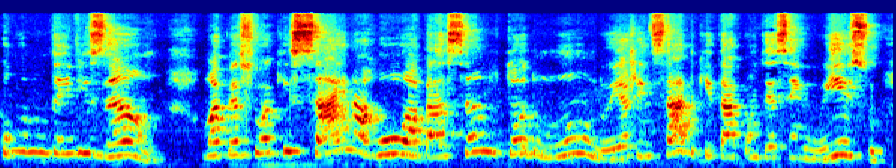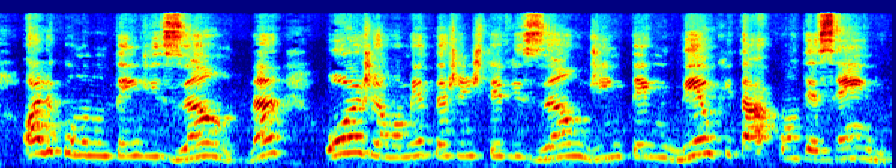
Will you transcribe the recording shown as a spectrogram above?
como não tem visão. Uma pessoa que sai na rua abraçando todo mundo, e a gente sabe que está acontecendo isso, olha como não tem visão, né? Hoje é o momento da gente ter visão, de entender o que está acontecendo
